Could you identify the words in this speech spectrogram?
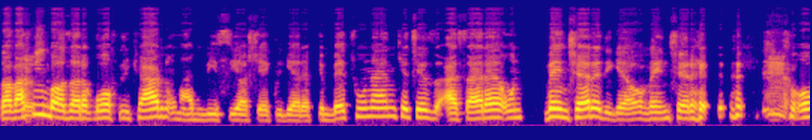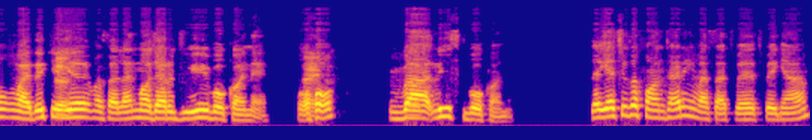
و وقتی این بازار قفل کرد اومد VC ها شکل گرفت که بتونن که چیز اثر اون venture دیگه آقا venture. اومده که یه مثلا ماجراجویی بکنه. خب؟ و ریسک بکنه. یه چیز fun تر این وسط بهت بگم.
